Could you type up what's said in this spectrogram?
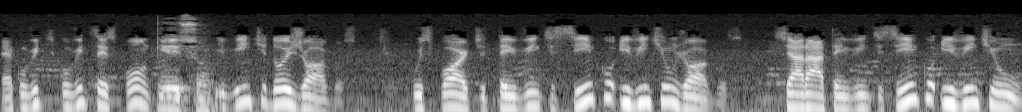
é, com, 20, com 26 pontos isso. e 22 jogos. O Sport tem 25 e 21 jogos. O Ceará tem 25 e 21.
